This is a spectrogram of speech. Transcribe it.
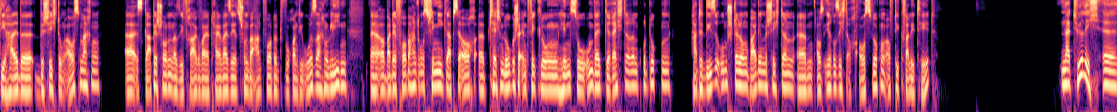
die halbe Beschichtung ausmachen. Äh, es gab ja schon, also die Frage war ja teilweise jetzt schon beantwortet, woran die Ursachen liegen. Äh, aber bei der Vorbehandlungschemie gab es ja auch äh, technologische Entwicklungen hin zu umweltgerechteren Produkten. Hatte diese Umstellung bei den Beschichtern ähm, aus Ihrer Sicht auch Auswirkungen auf die Qualität? Natürlich äh,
